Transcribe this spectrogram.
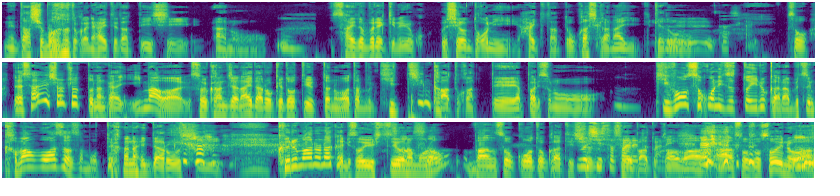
ね、ダッシュボードとかに入ってたっていいし、あの、うんサイドブレーキの横、後ろのとこに入ってたっておかしくはないけど、うんうん、確かに。そう。で、最初ちょっとなんか、今はそういう感じじゃないだろうけどって言ったのは多分、キッチンカーとかって、やっぱりその、うん基本そこにずっといるから別にカバンをわざわざ持ってかないだろうし、車の中にそういう必要なもの絆創膏とかティッシュペーパーれとかは、あそうそう、そういうのは、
